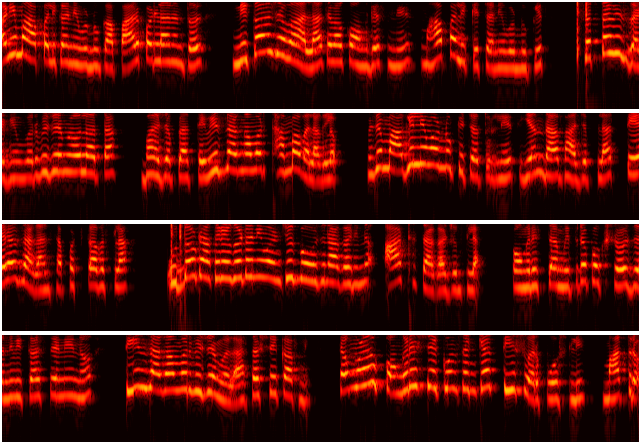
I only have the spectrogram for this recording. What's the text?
आणि महापालिका निवडणुका पार पडल्यानंतर निकाल जेव्हा आला तेव्हा काँग्रेसने महापालिकेच्या निवडणुकीत सत्तावीस जागेवर विजय मिळवला होता. भाजपला तेवीस जागांवर थांबावं लागलं. म्हणजे मागील निवडणुकीच्या तुलनेत यंदा भाजपला तेरा जागांचा फटका बसला. उद्धव ठाकरे गट आणि वंचित बहुजन आघाडीनं आठ जागा जिंकल्या. काँग्रेसचा मित्रपक्ष जनविकास सेनेनं तीन जागांवर विजय मिळवला. अर्थात शेकापने त्यामुळे काँग्रेसची एकूण संख्या तीस वर पोहोचली. मात्र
